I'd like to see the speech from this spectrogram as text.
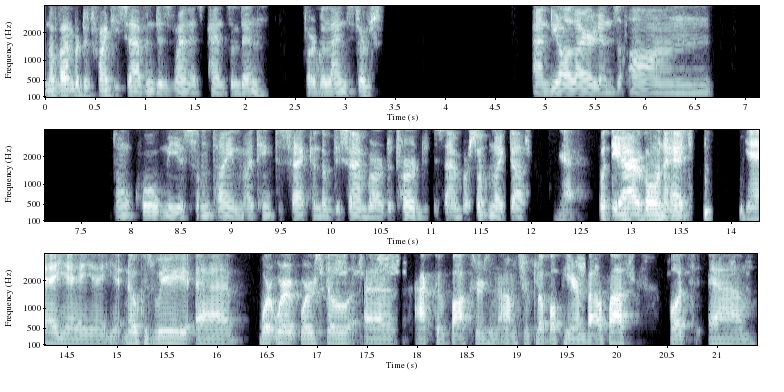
November the 27th is when it's penciled in for the Leinsters. And the All Ireland's on, don't quote me, is sometime, I think the 2nd of December or the 3rd of December, something like that. Yeah. But they are going ahead. Yeah, yeah, yeah, yeah. No, because we uh we're we're we're still uh active boxers in amateur club up here in Belfast, but um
